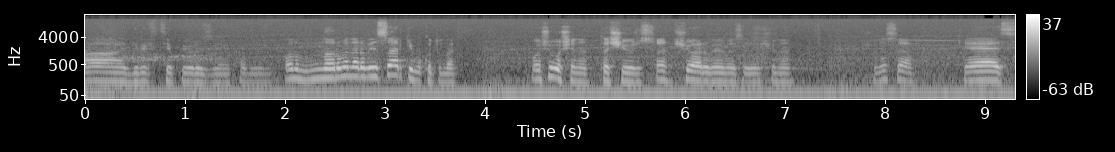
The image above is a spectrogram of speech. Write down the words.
Aa drift yapıyoruz ya kamyon. Oğlum normal arabaya sığar ki bu kutular. Boşu boşuna taşıyoruz. Heh, şu arabaya mesela şuna. Şuna sığar. Kes.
